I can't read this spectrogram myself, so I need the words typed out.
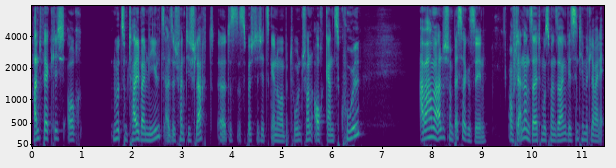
handwerklich auch nur zum Teil beim Nils. Also ich fand die Schlacht, äh, das, das möchte ich jetzt gerne nochmal betonen, schon auch ganz cool. Aber haben wir alles schon besser gesehen. Auf der anderen Seite muss man sagen, wir sind hier mittlerweile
